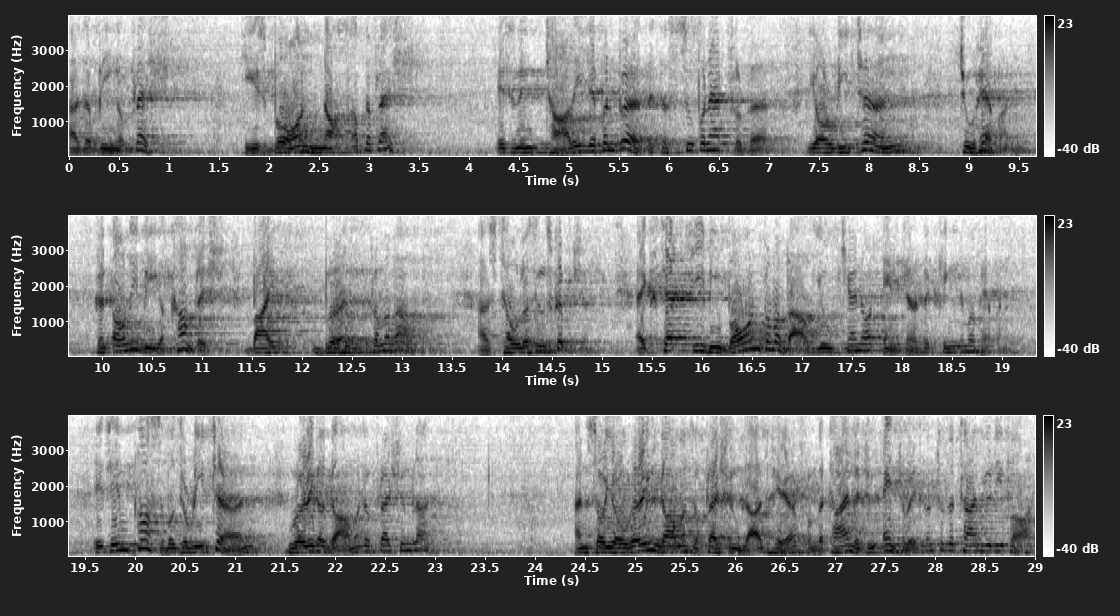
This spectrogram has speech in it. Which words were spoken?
as a being of flesh. He is born not of the flesh. It's an entirely different birth. It's a supernatural birth. Your return to heaven can only be accomplished by birth from above, as told us in Scripture. Except ye be born from above, you cannot enter the kingdom of heaven. It's impossible to return wearing a garment of flesh and blood. And so you're wearing garments of flesh and blood here from the time that you enter it until the time you depart.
